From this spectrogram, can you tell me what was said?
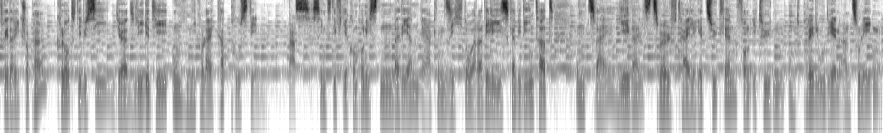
Frédéric Chopin, Claude Debussy, Gerd Ligeti und Nikolai Kapustin. Das sind die vier Komponisten, bei deren Werken sich Dora Deliska bedient hat, um zwei jeweils zwölfteilige Zyklen von Etüden und Präludien anzulegen.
